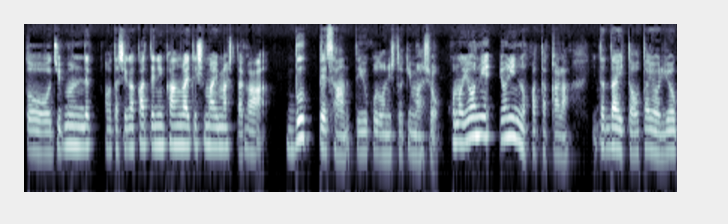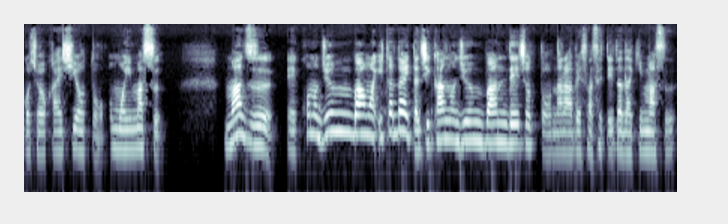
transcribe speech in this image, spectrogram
と自分で私が勝手に考えてしまいましたが、ブッペさんっていうことにしときましょう。この4人 ,4 人の方からいただいたお便りをご紹介しようと思います。まず、えこの順番はいただいた時間の順番でちょっと並べさせていただきます。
